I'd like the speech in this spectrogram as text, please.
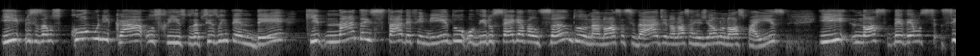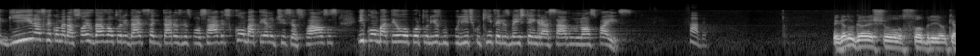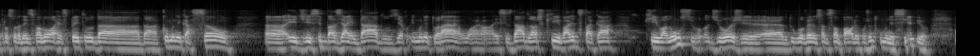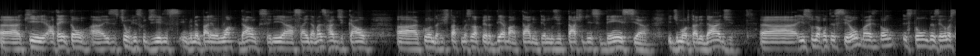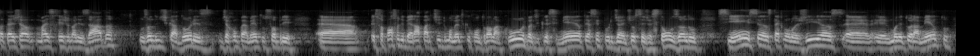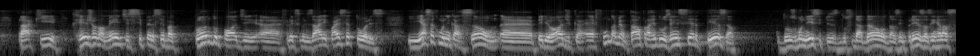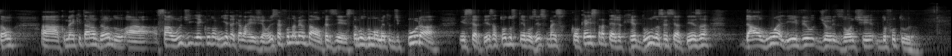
e precisamos comunicar os riscos. É preciso entender que nada está definido, o vírus segue avançando na nossa cidade, na nossa região, no nosso país e nós devemos seguir as recomendações das autoridades sanitárias responsáveis, combater notícias falsas e combater o oportunismo político que infelizmente tem engraçado no nosso país. Fábio. Pegando o gancho sobre o que a professora Deise falou a respeito da, da comunicação uh, e de se basear em dados e, e monitorar uh, esses dados, acho que vale destacar que o anúncio de hoje é, do governo do Estado de São Paulo, em conjunto com o município, é, que até então é, existia um risco de eles implementarem um lockdown, que seria a saída mais radical é, quando a gente está começando a perder a batalha em termos de taxa de incidência e de mortalidade. É, isso não aconteceu, mas então estão desenhando uma estratégia mais regionalizada, usando indicadores de acompanhamento sobre é, eu só posso liberar a partir do momento que eu controlo a curva de crescimento e assim por diante. Ou seja, estão usando ciências, tecnologias, é, é, monitoramento para que regionalmente se perceba quando pode é, flexibilizar e quais setores. E essa comunicação é, periódica é fundamental para reduzir a incerteza dos munícipes, dos cidadãos, das empresas em relação a como é que está andando a saúde e a economia daquela região. Isso é fundamental. Quer dizer, estamos num momento de pura incerteza, todos temos isso, mas qualquer estratégia que reduza essa incerteza dá algum alívio de horizonte do futuro.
